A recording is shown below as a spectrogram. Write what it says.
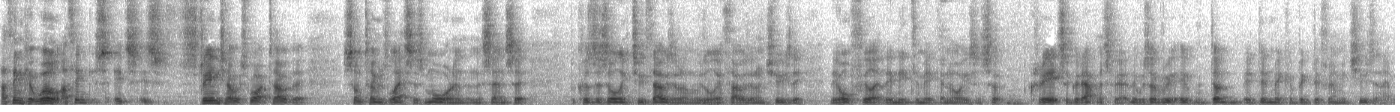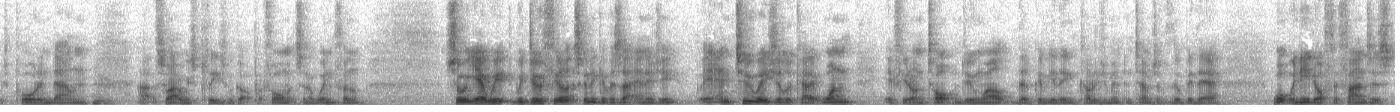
I think it will. I think it's, it's, it's strange how it's worked out that sometimes less is more in, in the sense that because there's only 2,000 and there was only 1,000 on Tuesday, they all feel like they need to make a noise and so it creates a good atmosphere. There was a re- it, done, it did make a big difference. I mean, Tuesday night was pouring down and uh, that's why I was pleased we got a performance and a win for them. So yeah, we, we do feel it's going to give us that energy. In two ways you look at it. One, if you're on top and doing well, they'll give you the encouragement in terms of they'll be there. What we need off the fans is,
